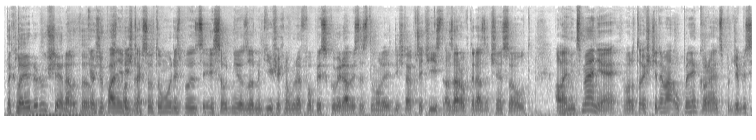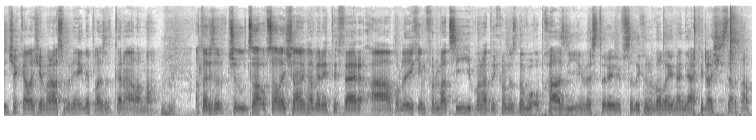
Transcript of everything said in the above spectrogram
takhle jednoduše, no. No, to každopádně, když spadne. tak jsou k tomu dispozici i soudní rozhodnutí, všechno bude v popisku videa, abyste si to mohli když tak přečíst a za rok teda začne soud. Ale nicméně, ono to ještě nemá úplně konec, protože by si čekal, že ona se bude někde plazit kanálama. A tady jsem četl docela obsáhlý článek na Vanity Fair a podle jejich informací ona teď znovu obchází investory v Silicon Valley na nějaký další startup.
